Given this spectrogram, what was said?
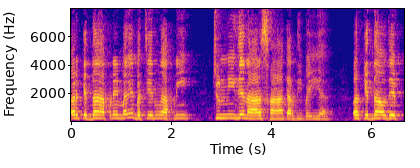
ਔਰ ਕਿੱਦਾਂ ਆਪਣੇ ਮਰੇ ਬੱਚੇ ਨੂੰ ਆਪਣੀ ਚੁੰਨੀ ਦੇ ਨਾਲ ਸਾਂ ਕਰਦੀ ਪਈ ਆ। ਔਰ ਕਿੱਦਾਂ ਉਹਦੇ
